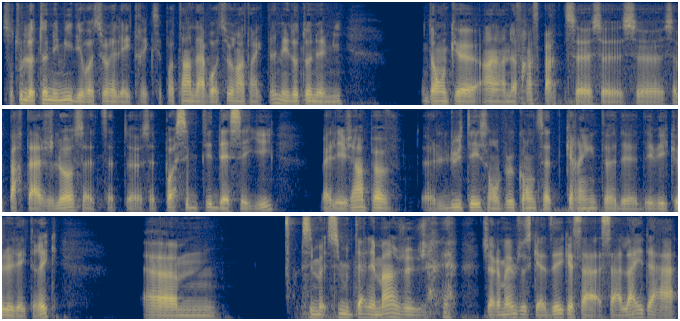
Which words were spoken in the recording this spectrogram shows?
surtout l'autonomie des voitures électriques. C'est pas tant de la voiture en tant que telle, mais l'autonomie. Donc, euh, en, offrant ce, par- ce- ce- ce- ce partage-là, euh, cette possibilité d'essayer, ben, les gens peuvent euh, lutter, si on veut, contre cette crainte de- des véhicules électriques. Simu- simultanément, j'aurais même jusqu'à dire que ça, l'aide à,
